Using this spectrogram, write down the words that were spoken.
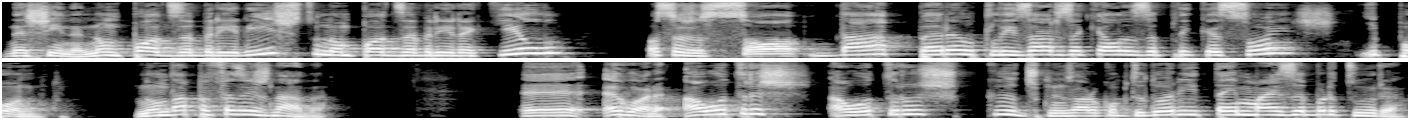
na China. Não podes abrir isto, não podes abrir aquilo, ou seja, só dá para utilizares aquelas aplicações e ponto. Não dá para fazeres nada. Uh, agora, há, outras, há outros que disponibilizaram o computador e têm mais abertura.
